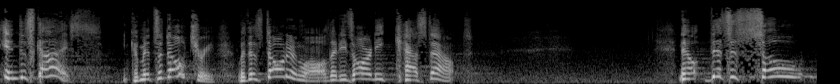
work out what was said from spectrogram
in disguise. He commits adultery with his daughter in law that he's already cast out. Now, this is so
